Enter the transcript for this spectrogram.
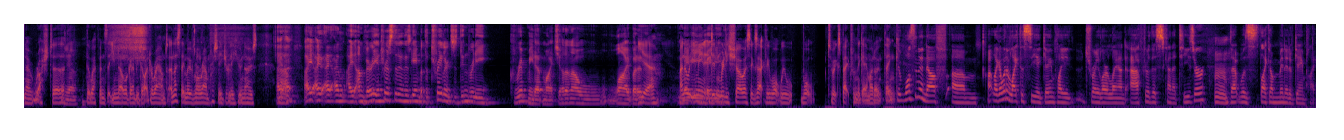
know rush to yeah. the weapons that you know are going to be dotted around. Unless they move them around procedurally who knows? Um, I, I, I, I, I'm very interested in this game but the trailer just didn't really grip me that much. I don't know why but it, yeah. I know maybe, what you mean. Maybe... it didn't really show us exactly what we what to expect from the game I don't think. It wasn't enough um, like I would have liked to see a gameplay trailer land after this kind of teaser mm. that was like a minute of gameplay.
